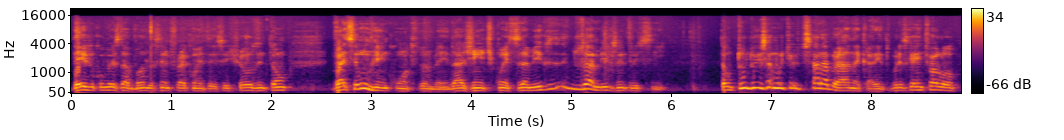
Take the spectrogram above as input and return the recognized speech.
desde o começo da banda sempre frequentam esses shows. Então, vai ser um reencontro também da gente com esses amigos e dos amigos entre si. Então, tudo isso é motivo de celebrar, né, Carito? Por isso que a gente falou,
